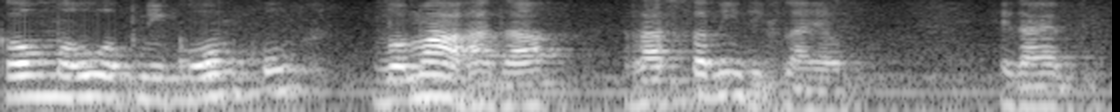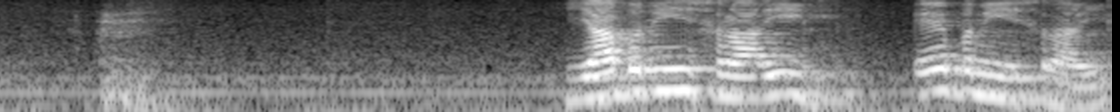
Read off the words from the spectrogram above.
कौमहू अपनी कौम को, वमा हदा, रास्ता नहीं दिखलाया। हिदायत। या बनी इसराइल ए बनी इसराइल,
